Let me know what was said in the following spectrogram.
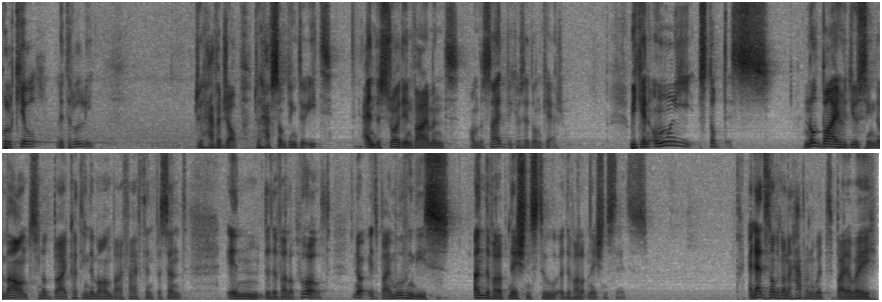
who'll kill, literally, to have a job, to have something to eat, and destroy the environment on the side because they don't care. We can only stop this, not by reducing amount, not by cutting amount by 5 10% in the developed world. No, it's by moving these undeveloped nations to a developed nation status. And that's not going to happen with, by the way,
